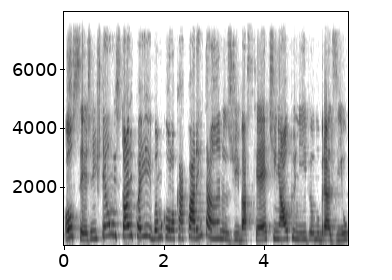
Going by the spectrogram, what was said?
Ou seja, a gente tem um histórico aí, vamos colocar 40 anos de basquete em alto nível no Brasil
